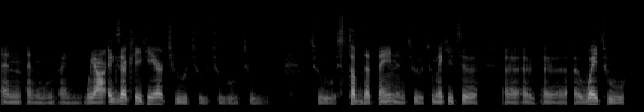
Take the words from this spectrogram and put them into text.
and and and we are exactly here to to to to to stop that pain and to to make it a, a, a, a way to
